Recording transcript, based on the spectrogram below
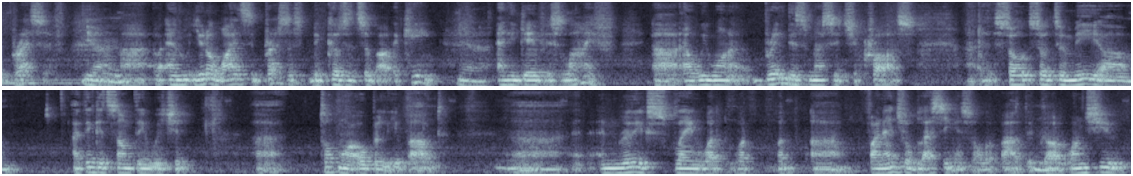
impressive. Yeah. Uh, and you know why it's impressive? Because it's about a king. Yeah. And he gave his life uh, and we want to bring this message across. Uh, so, so to me, um, I think it's something we should uh, talk more openly about uh, and really explain what what what uh, financial blessing is all about. That God wants you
